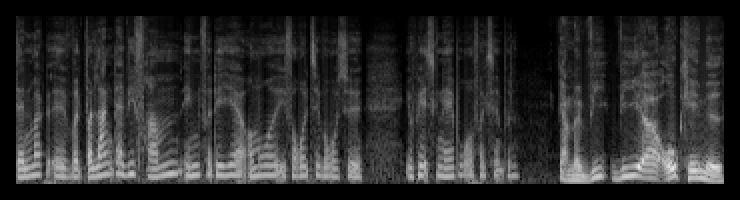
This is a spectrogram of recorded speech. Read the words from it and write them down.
Danmark, øh, hvor, hvor langt er vi fremme inden for det her område i forhold til vores øh, europæiske naboer for eksempel? Jamen, vi, vi er okay med.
